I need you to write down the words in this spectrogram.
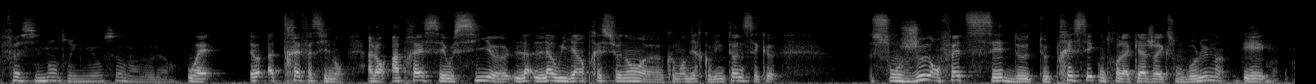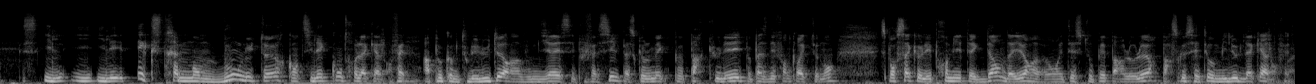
facilement entre guillemets au sol, hein, Lawler. ouais, euh, très facilement. Alors après, c'est aussi euh, là, là où il est impressionnant, euh, comment dire, Covington, c'est que son jeu, en fait, c'est de te presser contre la cage avec son volume et il, il- il est extrêmement bon lutteur quand il est contre la cage. En fait, un peu comme tous les lutteurs, hein, vous me direz, c'est plus facile parce que le mec peut pas reculer, il peut pas se défendre correctement. C'est pour ça que les premiers takedowns, d'ailleurs, ont été stoppés par Lawler parce que c'était au milieu de la cage, en fait. Ouais.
